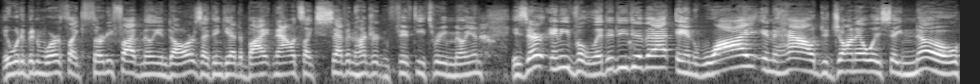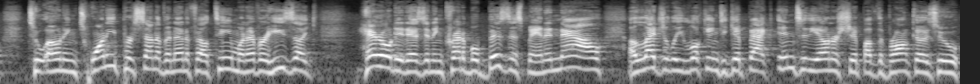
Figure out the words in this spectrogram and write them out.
It would have been worth like $35 million. I think he had to buy it. Now it's like 753 million. Is there any validity to that? And why and how did John Elway say no to owning 20% of an NFL team whenever he's like heralded as an incredible businessman and now allegedly looking to get back into the ownership of the Broncos, who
